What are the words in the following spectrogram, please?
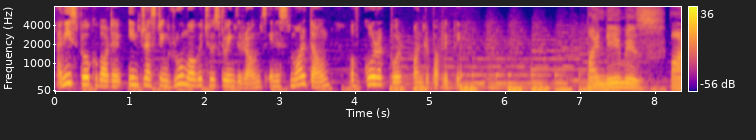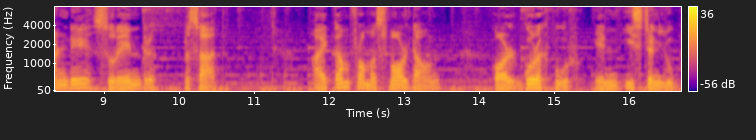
and he spoke about an interesting rumor which was doing the rounds in his small town of Gorakhpur on Republic Day. My name is Pandey Surendra Prasad. I come from a small town called Gorakhpur in eastern UP.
